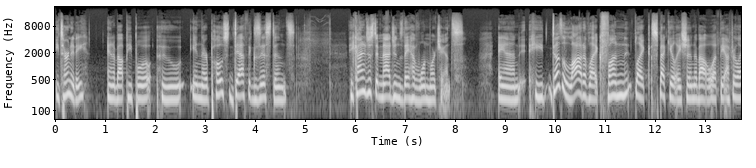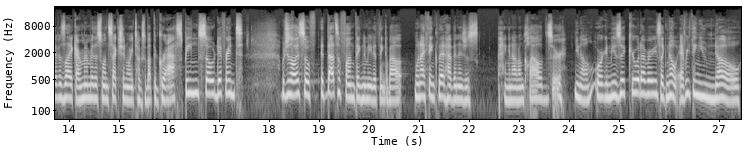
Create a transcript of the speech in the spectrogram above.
eternity and about people who, in their post death existence, he kind of just imagines they have one more chance. And he does a lot of like fun, like speculation about what the afterlife is like. I remember this one section where he talks about the grass being so different, which is always so, that's a fun thing to me to think about when I think that heaven is just hanging out on clouds or, you know, organ music or whatever. He's like, no, everything you know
